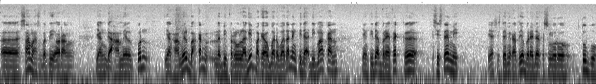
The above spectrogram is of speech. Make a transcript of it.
eh, sama seperti orang yang nggak hamil pun, yang hamil bahkan lebih perlu lagi pakai obat-obatan yang tidak dimakan, yang tidak berefek ke sistemik. Ya, sistemik artinya beredar ke seluruh tubuh.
